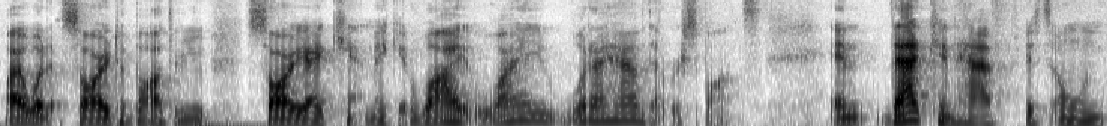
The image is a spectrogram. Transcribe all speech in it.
Why would sorry to bother you? Sorry I can't make it. Why why would I have that response? And that can have its own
